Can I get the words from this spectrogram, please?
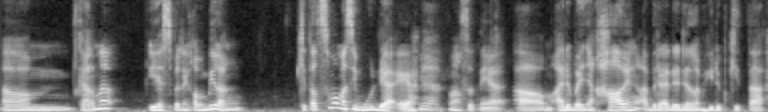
um, karena ya seperti yang kamu bilang, kita semua masih muda ya. Iya. Maksudnya um, ada banyak hal yang berada dalam hidup kita.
